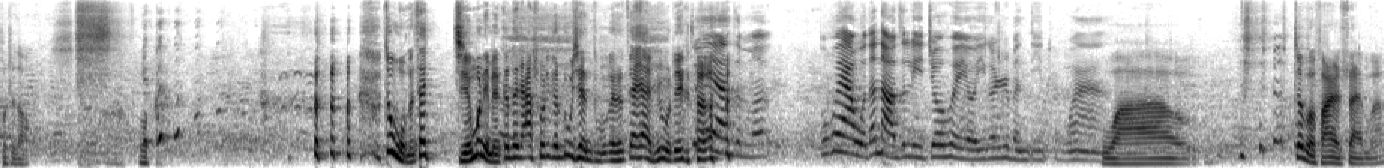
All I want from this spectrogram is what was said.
不知道。我 就我们在节目里面跟大家说这个路线图，可能大家也没有这个。对呀，怎么不会啊？我的脑子里就会有一个日本地图啊，哇哦，这么凡尔赛吗？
